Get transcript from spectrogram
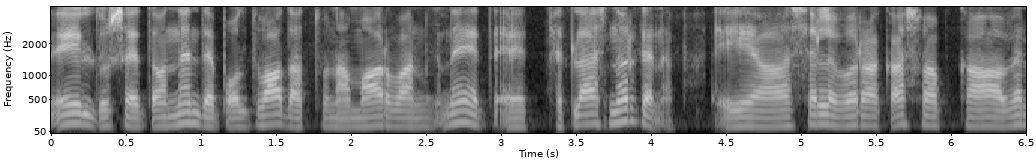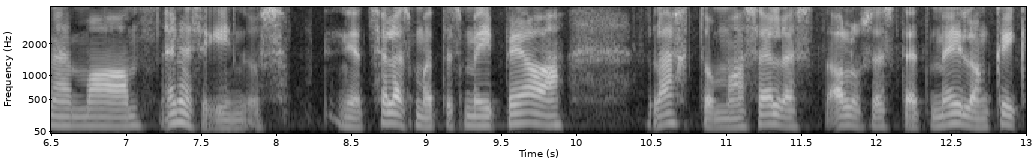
eeldused on nende poolt vaadatuna, ma arvan, need, et, et lääs nõrgeneb ja selle võrra kasvab ka Venemaa enesekindlus. nii et selles mõttes me ei pea lähtuma sellest alusest, et meil on kõik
